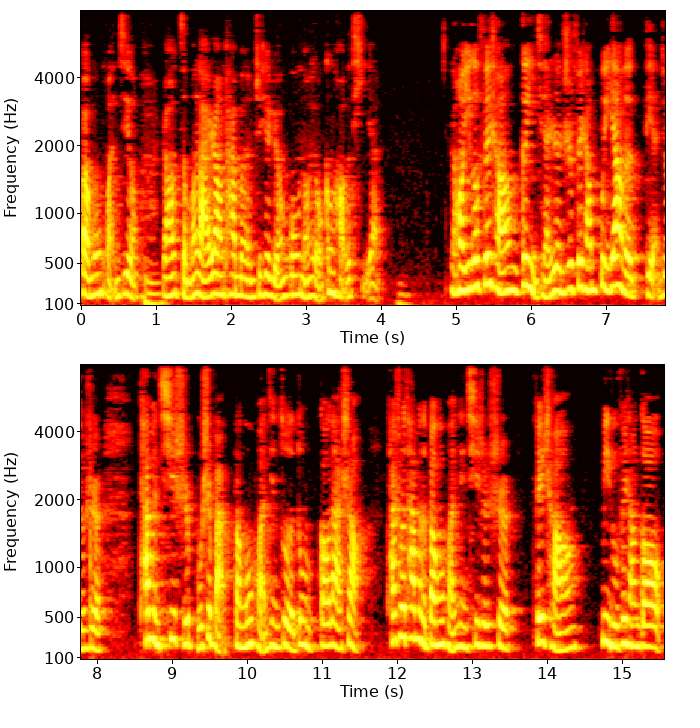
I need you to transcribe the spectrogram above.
办公环境，嗯然后怎么来让他们这些员工能有更好的体验。然后一个非常跟以前认知非常不一样的点就是，他们其实不是把办公环境做得多么高大上。他说他们的办公环境其实是非常密度非常高、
